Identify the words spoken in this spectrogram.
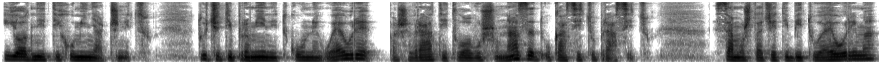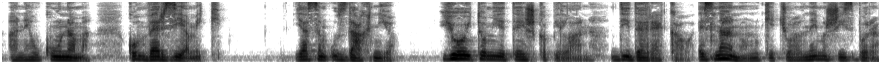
i odniti ih u minjačnicu. Tu će ti promijeniti kune u eure, pa še vratit lovušu nazad u kasicu prasicu. Samo šta će ti biti u eurima, a ne u kunama. Konverzija, Miki. Ja sam uzdahnio. Joj, to mi je teška pilana. Dida je rekao, e znano, Nukiću, ali nemaš izbora,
